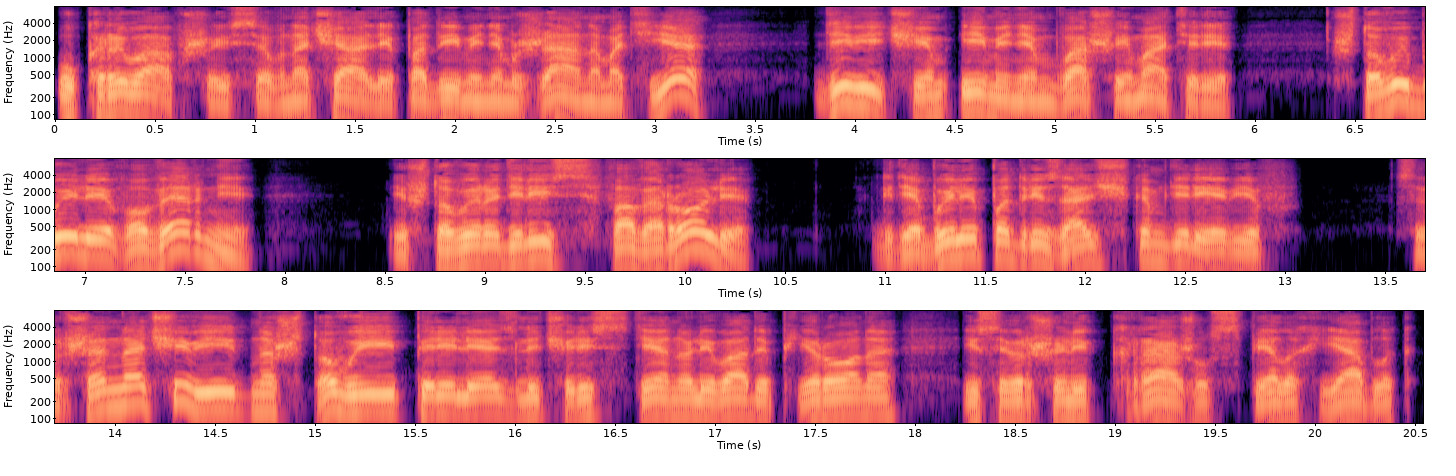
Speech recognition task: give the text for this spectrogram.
укрывавшийся вначале под именем Жана Матье, девичьим именем вашей матери, что вы были в Оверни и что вы родились в Авероле, где были подрезальщиком деревьев. Совершенно очевидно, что вы перелезли через стену Левады Пьерона и совершили кражу спелых яблок.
